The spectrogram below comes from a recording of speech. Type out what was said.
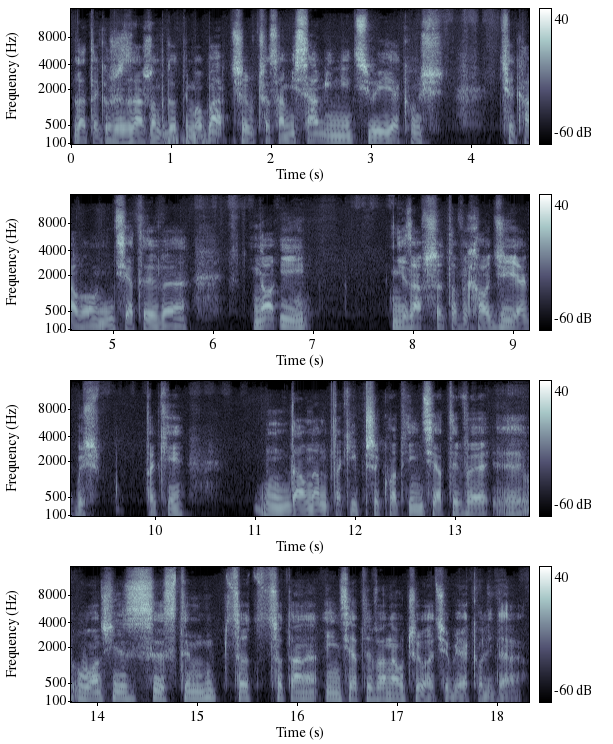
dlatego, że zarząd go tym obarczył, czasami sam inicjuje jakąś ciekawą inicjatywę. No i nie zawsze to wychodzi. Jakbyś taki mm, dał nam taki przykład inicjatywy, y, łącznie z, z tym, co, co ta inicjatywa nauczyła ciebie jako lidera.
